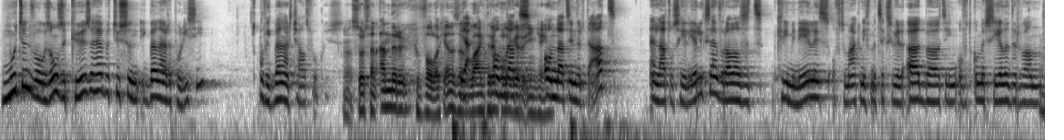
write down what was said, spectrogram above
moeten volgens ons de keuze hebben tussen ik bel naar de politie of ik bel naar Child Focus. Ja, een soort van ander gevolg. Hè? Dat is een Ja, laagdrempeliger omdat, ingang. Omdat inderdaad, en laat ons heel eerlijk zijn, vooral als het crimineel is of te maken heeft met seksuele uitbuiting of het commerciële ervan Mhm.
